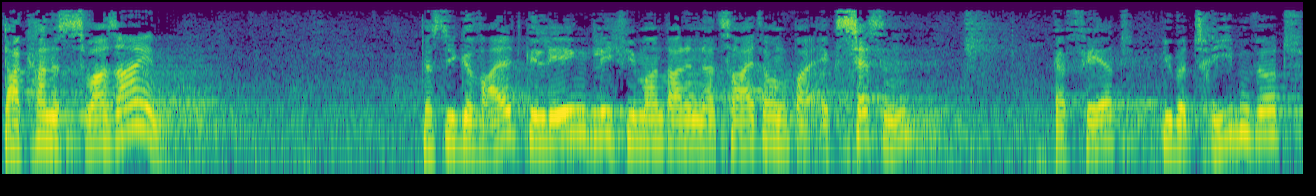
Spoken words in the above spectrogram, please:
Da kann es zwar sein, dass die Gewalt gelegentlich, wie man dann in der Zeitung bei Exzessen erfährt, übertrieben wird.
